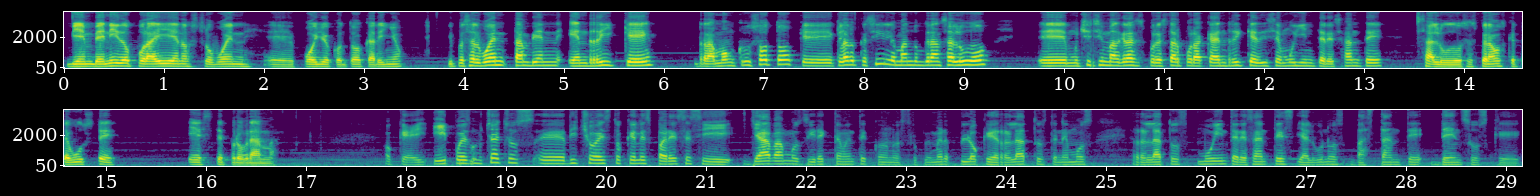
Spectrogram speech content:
Bienvenido por ahí a nuestro buen eh, pollo con todo cariño. Y pues al buen también Enrique Ramón Cruzoto, que claro que sí, le mando un gran saludo. Eh, muchísimas gracias por estar por acá. Enrique dice muy interesante. Saludos. Esperamos que te guste este programa. Ok, y pues muchachos, eh, dicho esto, ¿qué les parece si ya vamos directamente con nuestro primer bloque de relatos? Tenemos relatos muy interesantes y algunos bastante densos que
